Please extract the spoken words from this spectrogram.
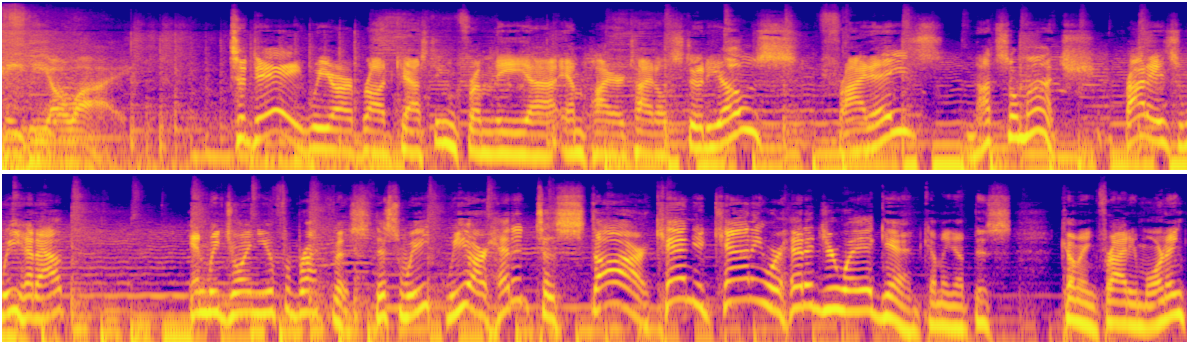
KBOI. Today we are broadcasting from the uh, Empire Title Studios. Fridays, not so much. Fridays we head out and we join you for breakfast. This week we are headed to Star Canyon County. We're headed your way again. Coming up this coming Friday morning,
